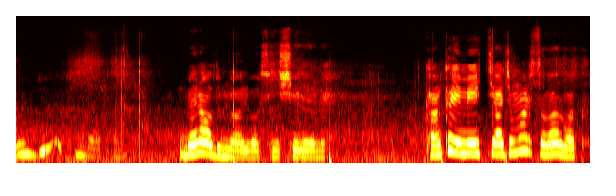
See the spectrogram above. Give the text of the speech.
Öldüğüm için zaten. Ben aldım galiba senin şeylerini. Kanka yemeğe ihtiyacın varsa var bak.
